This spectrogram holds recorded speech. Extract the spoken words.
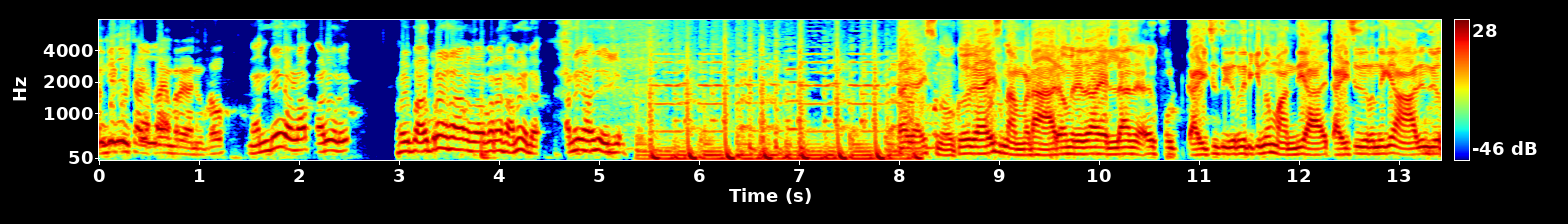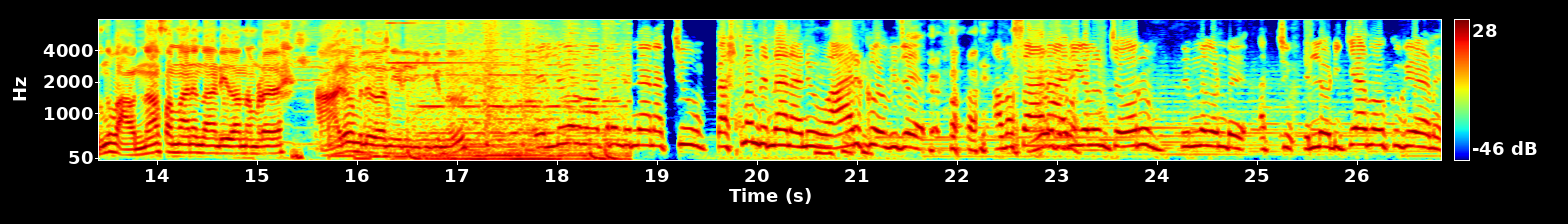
അഭിപ്രായം പറയാം അനുപ്രോ മന്തി കൊള്ളാം. അടിപൊളി. അഭിപ്രായം പറയാൻ സമയമില്ല. അന്ന് ഞാൻ ചോദിക്കും ഗൈസ് നോക്കൂ ഗൈസ് നമ്മുടെ ആരോമരിത എല്ലാം ഫുഡ് കഴിച്ചു തീർന്നിരിക്കുന്നു. മന്തി കഴിച്ചു തീർന്നിരിക്കും ആദ്യം തീർന്നു. ഒന്നാം സമ്മാനം എന്താണ്ട് ഇതാ നമ്മുടെ ആരോമരിത നേടിയിരിക്കുന്നത്. എല്ലുകൾ മാത്രം തിന്നാൻ അച്ചുവും കഷ്ണം തിന്നാൻ അനു ആർക്കോ വിജയം. അവസാന അരികളും ചോറും തിന്നുകൊണ്ട് അച്ചു എല്ലൊടിക്കാൻ നോക്കുകയാണ്.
